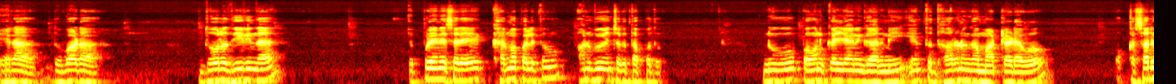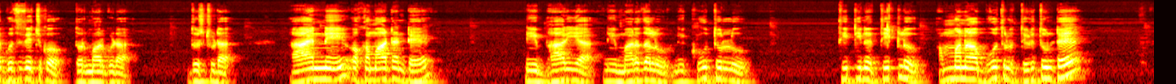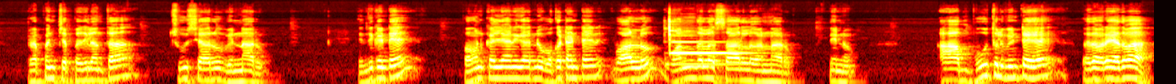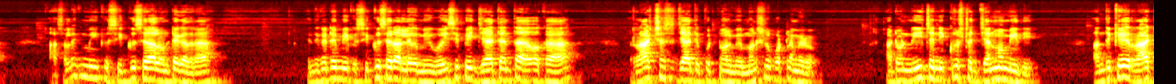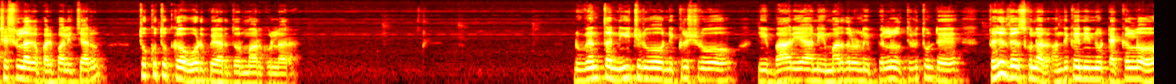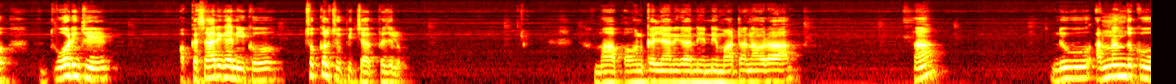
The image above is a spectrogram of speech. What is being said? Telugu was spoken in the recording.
ఏరా దువ్వాడ దూల తీరిందా ఎప్పుడైనా సరే కర్మ ఫలితం అనుభవించక తప్పదు. నువ్వు పవన్ కళ్యాణ్ గారిని ఎంత దారుణంగా మాట్లాడావో ఒక్కసారి గుర్తు తెచ్చుకో దుర్మార్గుడా దుష్టుడా. ఆయన్ని ఒక మాట అంటే నీ భార్య నీ మరదలు నీ కూతుళ్ళు తిట్టిన తిట్లు అమ్మ నా బూతులు తిడుతుంటే ప్రపంచ ప్రజలంతా చూశారు విన్నారు. ఎందుకంటే పవన్ కళ్యాణ్ గారిని ఒకటంటే వాళ్ళు వందల సార్లు అన్నారు నిన్ను. ఆ బూతులు వింటే ఎదవరే ఎదవా అసలు మీకు సిగ్గు సిరాలు ఉంటాయి కదరా. ఎందుకంటే మీకు సిగ్గు సిరాలు లేవు. మీ వైసీపీ జాతి అంతా ఒక రాక్షస జాతి పుట్టిన వాళ్ళు మీరు మనుషులు పుట్టిన మీరు. అటువంటి నీచ నికృష్ట జన్మ మీది. అందుకే రాక్షసుల్లాగా పరిపాలించారు. తుక్కు తుక్కుగా ఓడిపోయారు దుర్మార్గుల్లారా. నువ్వెంత నీచుడువో నికృష్టుడువో నీ భార్య నీ మరదలు నీ పిల్లలు తిడుతుంటే ప్రజలు తెలుసుకున్నారు. అందుకే నిన్ను టెక్కల్లో ఓడించి ఒక్కసారిగా నీకు చుక్కలు చూపించారు ప్రజలు. మా పవన్ కళ్యాణ్ గారిని ఎన్ని మాట్లాడినవరా నువ్వు అన్నందుకు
